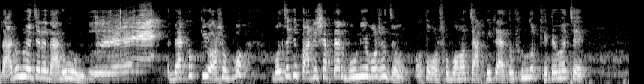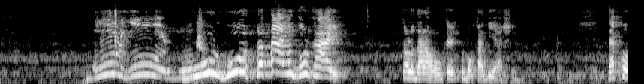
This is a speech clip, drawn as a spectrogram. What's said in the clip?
দারুণ হয়েছে রে দারুণ। দেখো কি অসভ্য। বলছে কি পাটি সাপটা আর গুনিয়ে বসেছো? কত অসভ্য আমার চাটনিটা এত সুন্দর খেতে হয়েছে। গুড় গুড় গুড়। আমি গুড় খাই। চলো দাঁড়াও ওকে একটু বকা দিয়ে আসি। দেখো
